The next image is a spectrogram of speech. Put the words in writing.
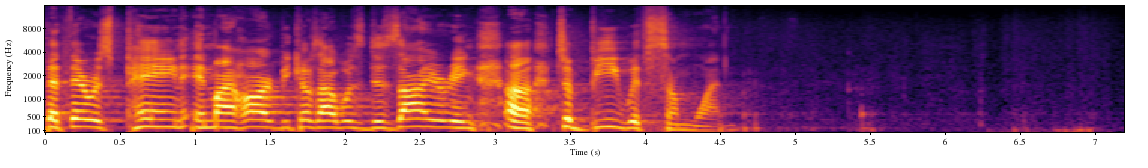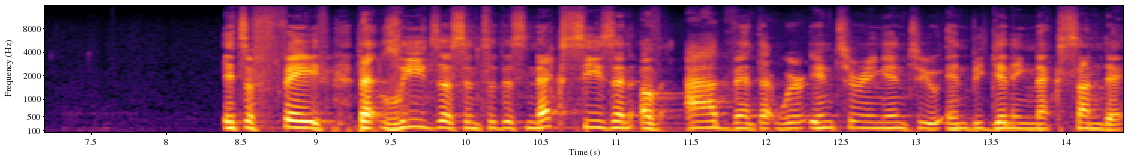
that there was pain in my heart because I was desiring uh, to be with someone. It's a faith that leads us into this next season of Advent that we're entering into and beginning next Sunday.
